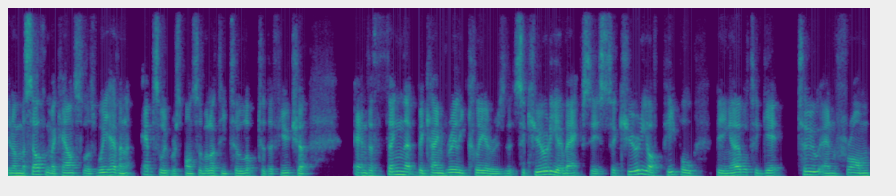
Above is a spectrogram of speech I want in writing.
you know, myself and my counselors, we have an absolute responsibility to look to the future. And the thing that became really clear is that security of access, security of people being able to get to and from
